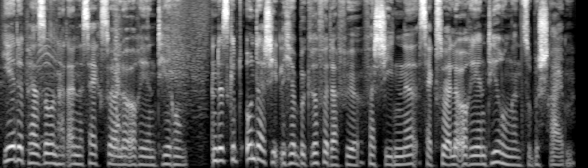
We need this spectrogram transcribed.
Jede Person hat eine sexuelle Orientierung und es gibt unterschiedliche Begriffe dafür, verschiedene sexuelle Orientierungen zu beschreiben.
